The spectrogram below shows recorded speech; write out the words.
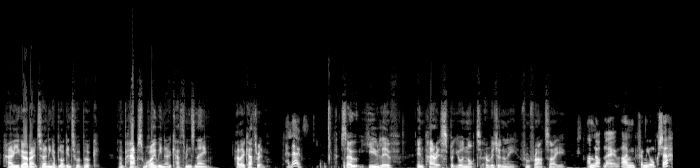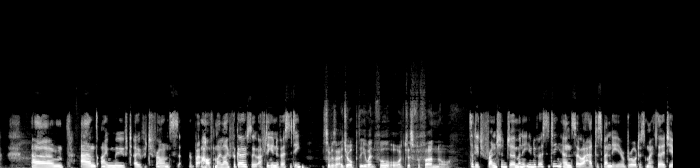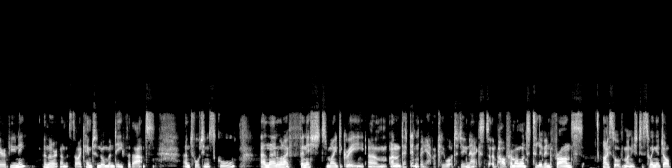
how you go about turning a blog into a book, and perhaps why we know Catherine's name. Hello, Catherine. Hello. So, you live in Paris, but you're not originally from France, are you? I'm not, no. I'm from Yorkshire. Um, and I moved over to France about half my life ago, so after university. So, was that a job that you went for, or just for fun, or? Studied French and German at university, and so I had to spend a year abroad as my third year of uni. And, I, and so I came to Normandy for that and taught in a school. And then when I finished my degree, um, and I didn't really have a clue what to do next, apart from I wanted to live in France, I sort of managed to swing a job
